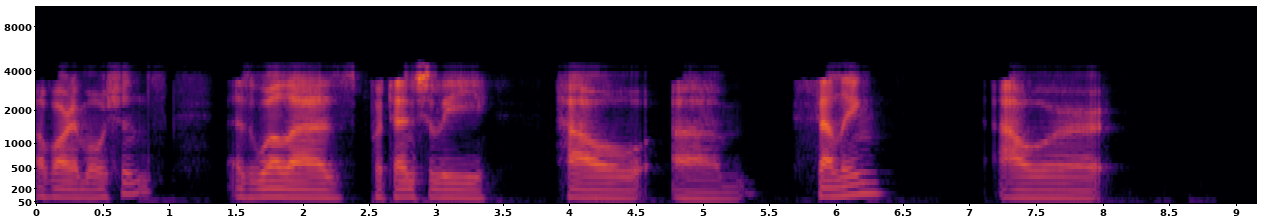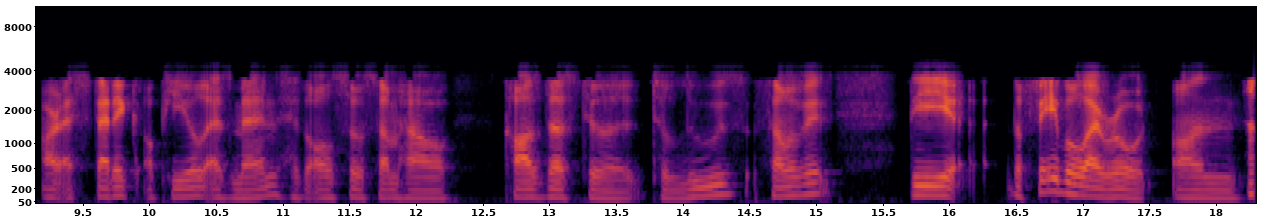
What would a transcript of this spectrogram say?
of our emotions, as well as potentially how um, selling our our aesthetic appeal as men has also somehow caused us to to lose some of it. The the fable I wrote on So-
